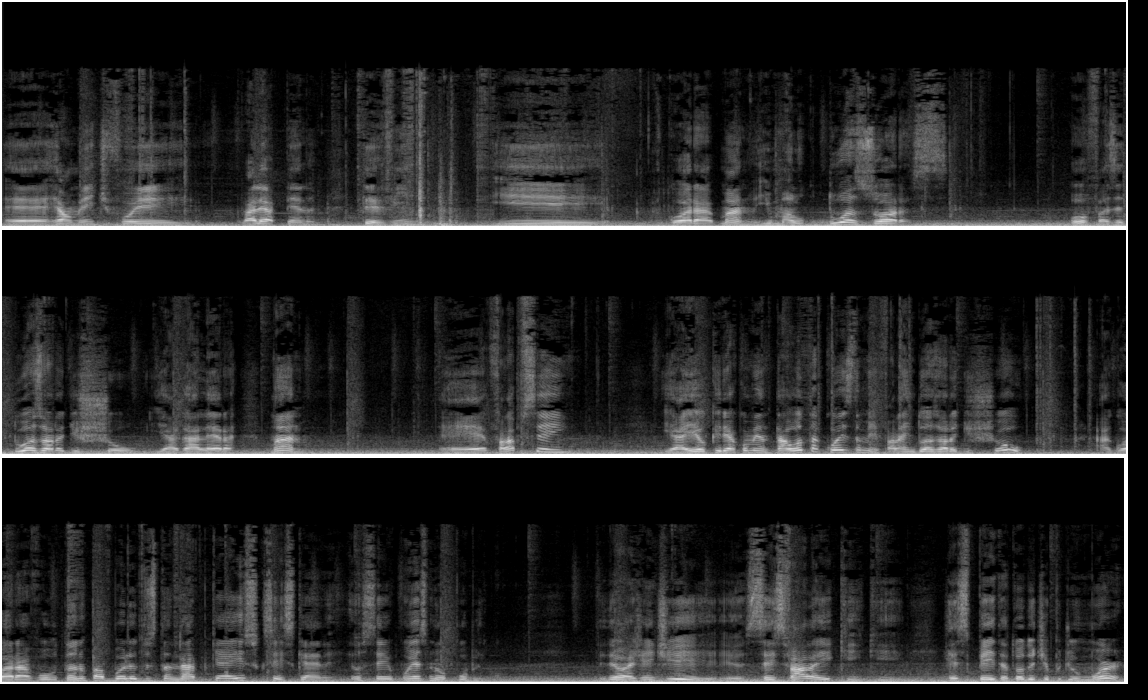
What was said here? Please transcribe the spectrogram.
É, realmente foi. Vale a pena ter vindo. E agora, mano, e o maluco duas horas Pô, fazer duas horas de show e a galera. Mano, é. Falar pra você, hein? E aí eu queria comentar outra coisa também, falar em duas horas de show. Agora voltando pra bolha do stand-up, que é isso que vocês querem, né? Eu sei, eu conheço meu público. Entendeu? A gente. Vocês falam aí que, que respeita todo tipo de humor,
